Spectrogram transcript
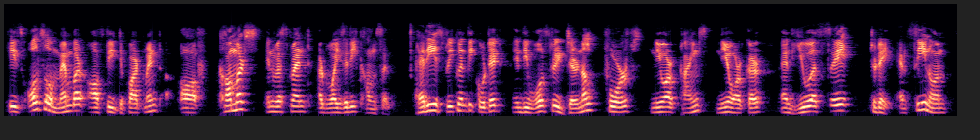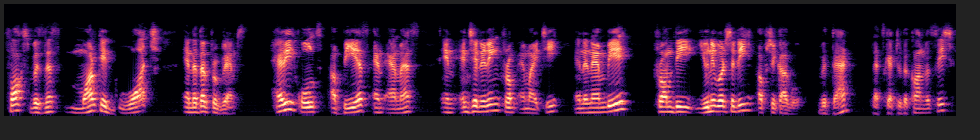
He is also a member of the Department of Commerce Investment Advisory Council. Harry is frequently quoted in the Wall Street Journal, Forbes, New York Times, New Yorker, and USA Today, and seen on Fox Business, Market Watch, and other programs. Harry holds a BS and MS in engineering from MIT and an MBA from the University of Chicago. With that, let's get to the conversation.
